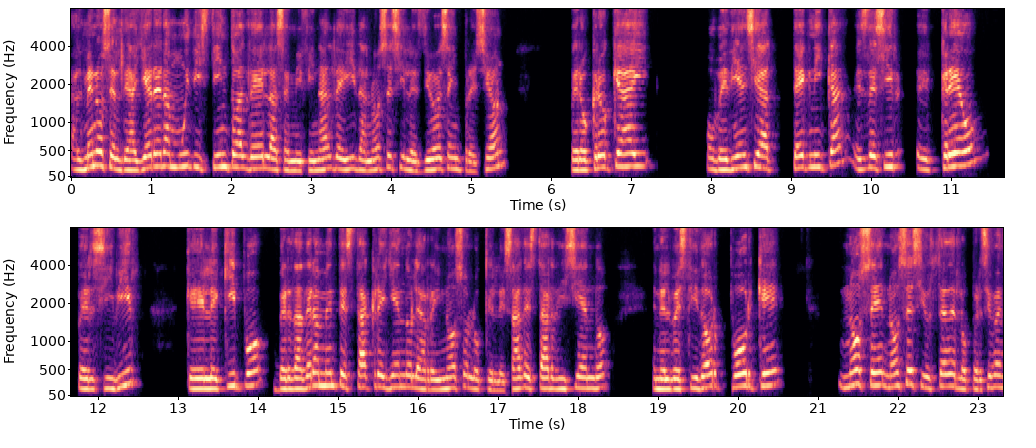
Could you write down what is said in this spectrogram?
al menos el de ayer era muy distinto al de la semifinal de ida. No sé si les dio esa impresión, pero creo que hay obediencia técnica, es decir, eh, creo percibir que el equipo verdaderamente está creyéndole a Reynoso lo que les ha de estar diciendo, en el vestidor porque no sé, no sé si ustedes lo perciben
